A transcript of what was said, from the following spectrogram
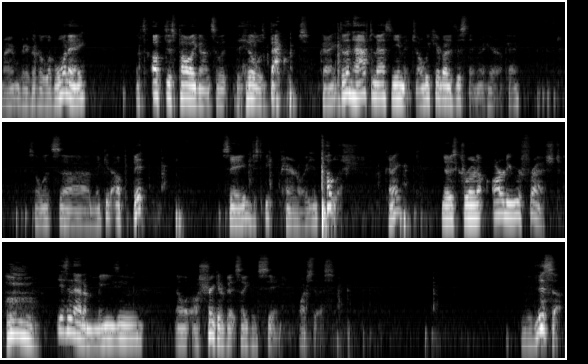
right? We're going to go to level 1A. Let's up this polygon so it, the hill is backwards, okay? It doesn't have to mask the image. All we care about is this thing right here, okay? So let's uh, make it up a bit save just to be paranoid, and publish. Okay? Notice Corona already refreshed. Isn't that amazing? Now I'll shrink it a bit so you can see. Watch this. Move this up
